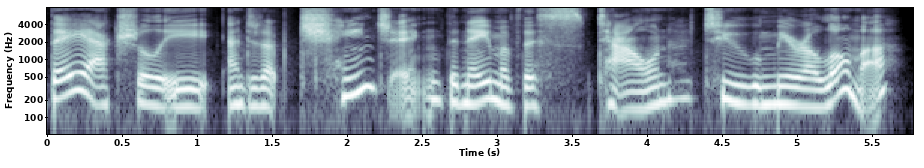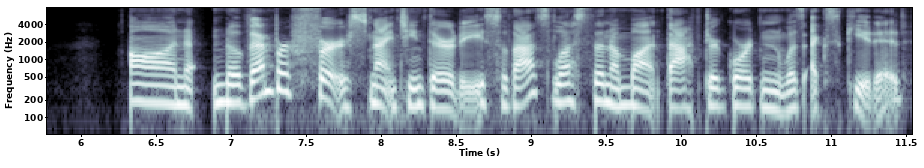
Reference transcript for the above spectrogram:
They actually ended up changing the name of this town to Mira Loma on November 1st, 1930. So that's less than a month after Gordon was executed.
